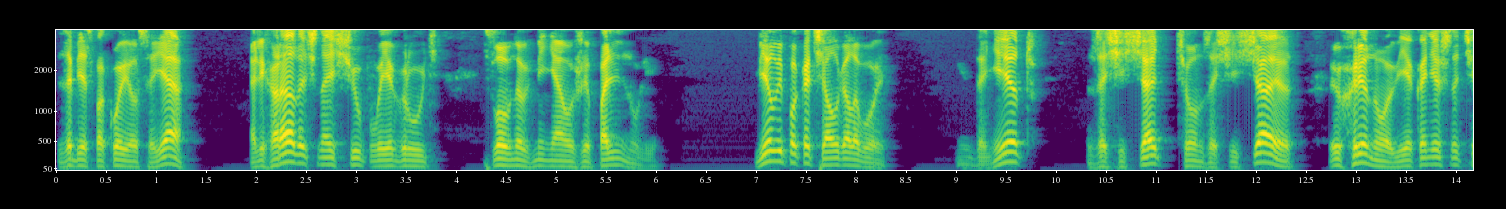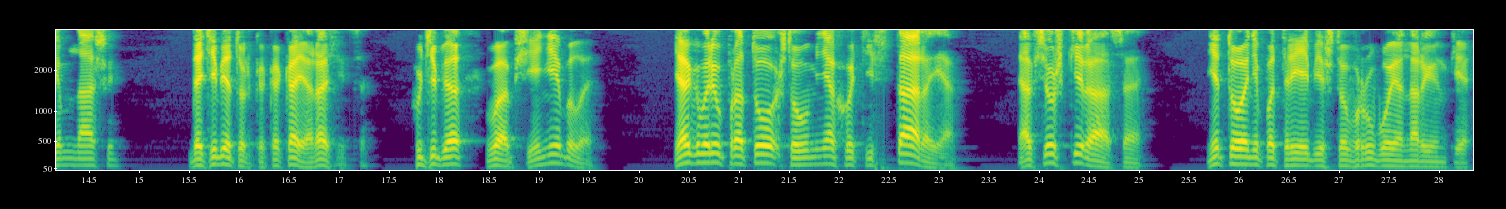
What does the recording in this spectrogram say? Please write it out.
Забеспокоился я, лихорадочно ощупывая грудь, словно в меня уже пальнули. Белый покачал головой. Да нет, защищать он защищает, хреновее, конечно, чем наши. Да тебе только какая разница? У тебя вообще не было. Я говорю про то, что у меня хоть и старая, а все ж кираса. Не то непотребие, что в рубое на рынке,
